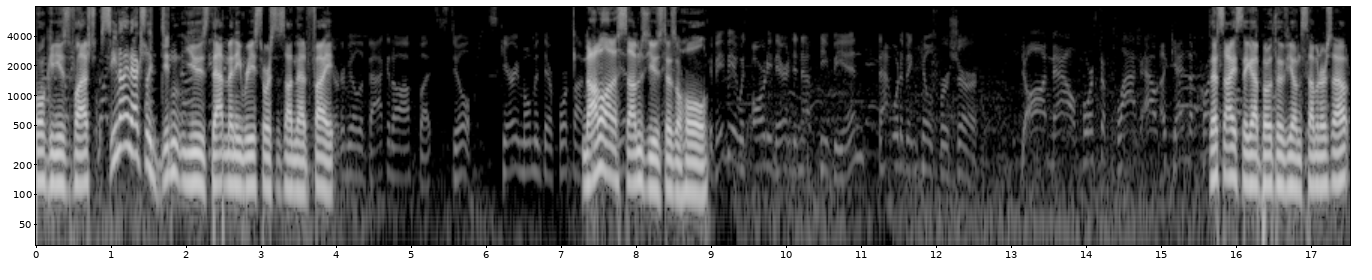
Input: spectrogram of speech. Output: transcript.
Team Liquid ain't Vulcan used flash. C9 actually didn't use that many resources on that fight. They're going to be able to back it off, but still, scary moment there for Cloud9. Not a lot of sums used as a whole. If APA was already there and didn't have TP in, that would have been kills for sure. Dawn now forced to flash out again. The That's nice. They got both of young summoners out.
